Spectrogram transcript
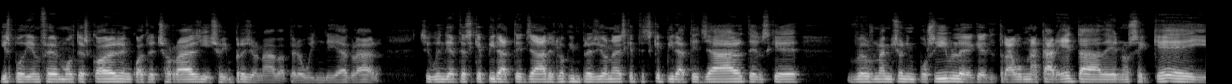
i es podien fer moltes coses en quatre xorrades i això impressionava, però avui en dia, clar, si avui en dia tens que piratejar, és el que impressiona és que tens que piratejar, tens que veus una missió impossible, que et trau una careta de no sé què i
